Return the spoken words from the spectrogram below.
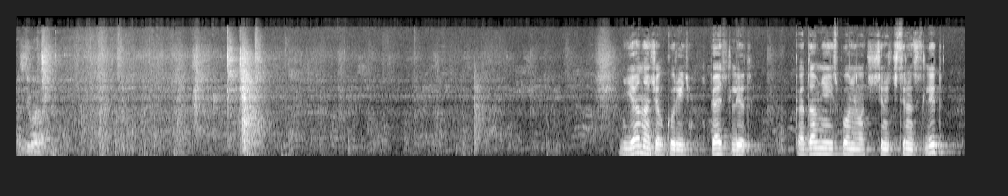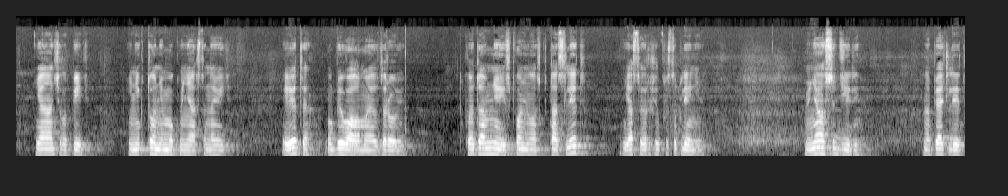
Раздеваемся. Я начал курить 5 лет. Когда мне исполнилось 14 лет, я начал пить, и никто не мог меня остановить. И это убивало мое здоровье. Когда мне исполнилось 15 лет, я совершил преступление. Меня осудили на 5 лет.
